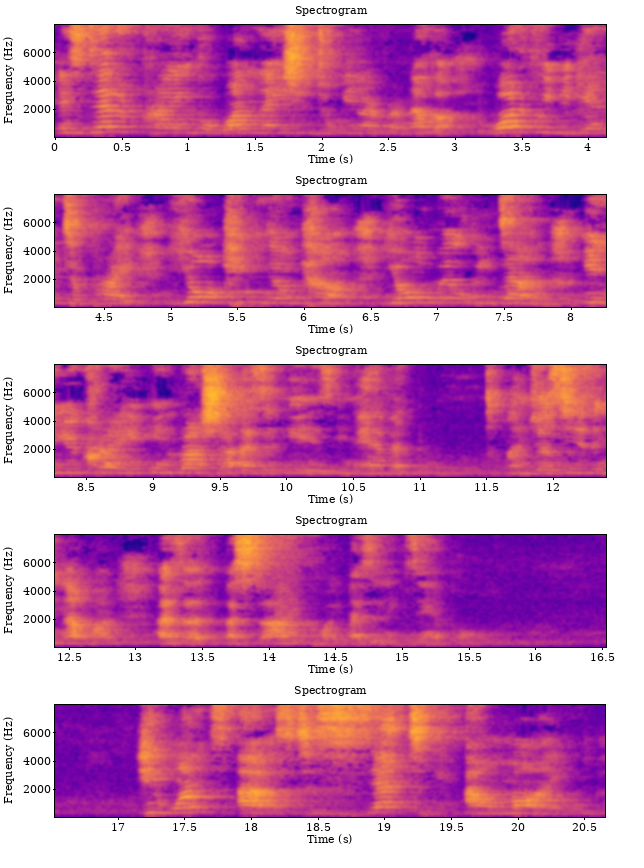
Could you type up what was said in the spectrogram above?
Instead of praying for one nation to win over another, what if we began to pray, Your kingdom come, Your will be done in Ukraine, in Russia, as it is in heaven? I'm just using that one as a, a starting point, as an example. He wants us to set our mind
